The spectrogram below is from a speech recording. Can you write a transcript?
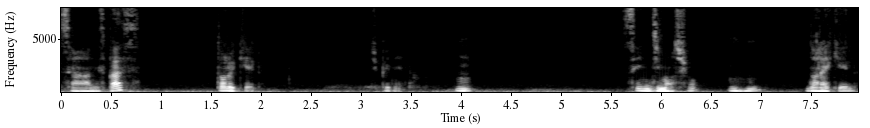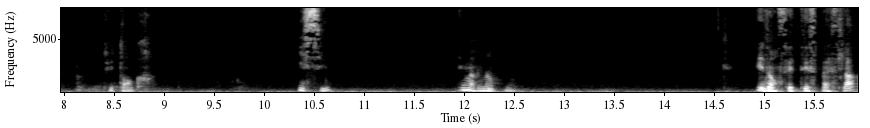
c'est un espace dans lequel tu pénètres. Mm. C'est une dimension Mhm. dans laquelle tu t'ancres. Ici et maintenant. Et dans cet espace-là,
